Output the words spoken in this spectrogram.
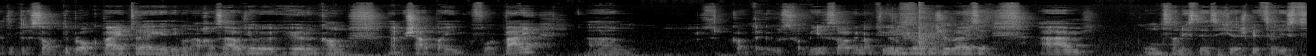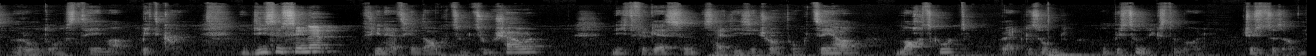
hat interessante Blogbeiträge, die man auch als Audio hören kann. Ähm, schaut bei ihm vorbei. Ähm, kann der Gruß von mir sagen, natürlich, logischerweise. Ähm, und dann ist er sicher der Spezialist rund ums Thema Bitcoin. In diesem Sinne, vielen herzlichen Dank zum Zuschauen. Nicht vergessen, seid easyjob.ch. Macht's gut, bleibt gesund und bis zum nächsten Mal. Tschüss zusammen.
